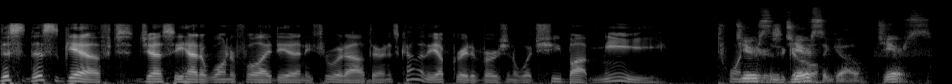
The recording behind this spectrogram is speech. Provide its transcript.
this this gift, Jesse had a wonderful idea and he threw it out there, and it's kind of the upgraded version of what she bought me 20 Years ago. years ago. Cheers.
